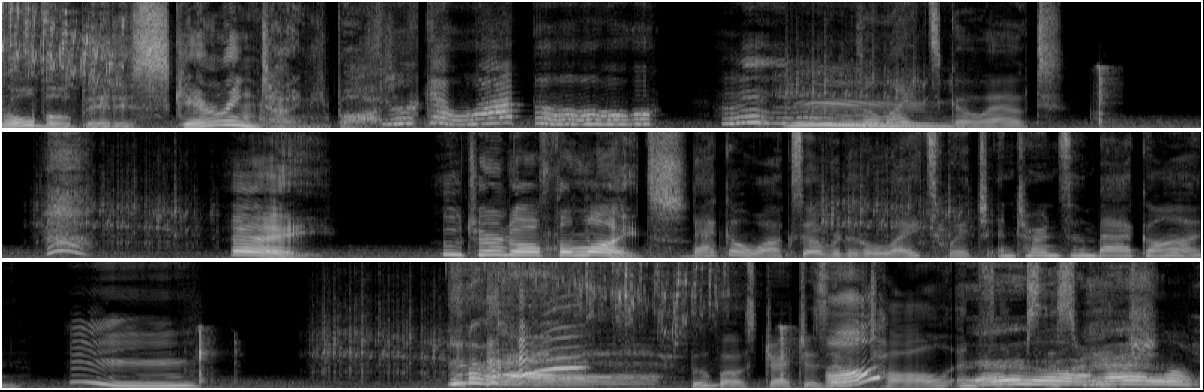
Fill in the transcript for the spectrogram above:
robo bed is scaring Tinybot. Look at Wapo. The lights go out. Hey, who turned off the lights? Beka walks over to the light switch and turns them back on. Hmm. Bubo stretches out tall and flips the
